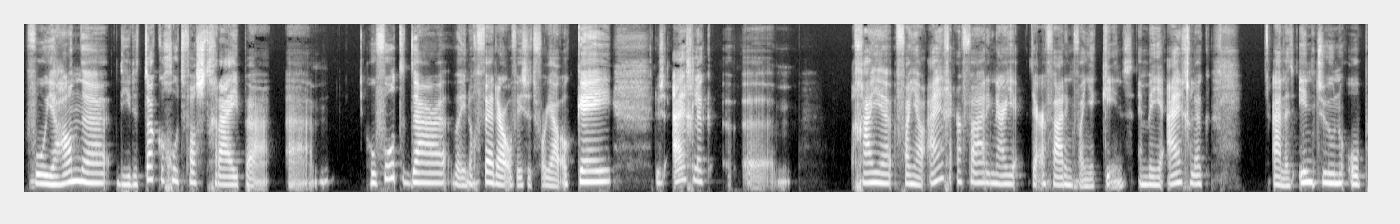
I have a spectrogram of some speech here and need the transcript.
Voel je handen die de takken goed vastgrijpen? Um, hoe voelt het daar? Wil je nog verder of is het voor jou oké? Dus eigenlijk uh, ga je van jouw eigen ervaring naar je, de ervaring van je kind. En ben je eigenlijk aan het intunen op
